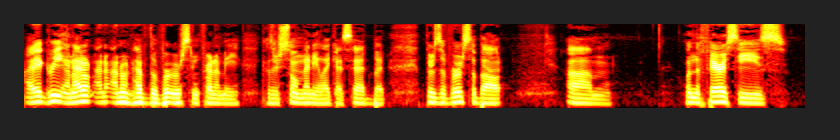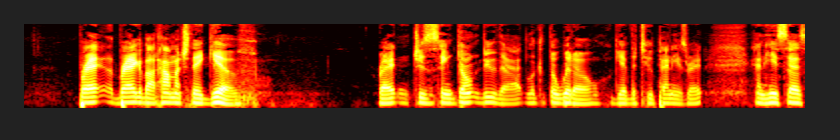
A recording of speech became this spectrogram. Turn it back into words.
I agree, and I don't, I don't, I don't have the verse in front of me because there's so many, like I said. But there's a verse about um, when the Pharisees bra- brag about how much they give, right? And Jesus saying, "Don't do that. Look at the widow who gave the two pennies, right?" And he says,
